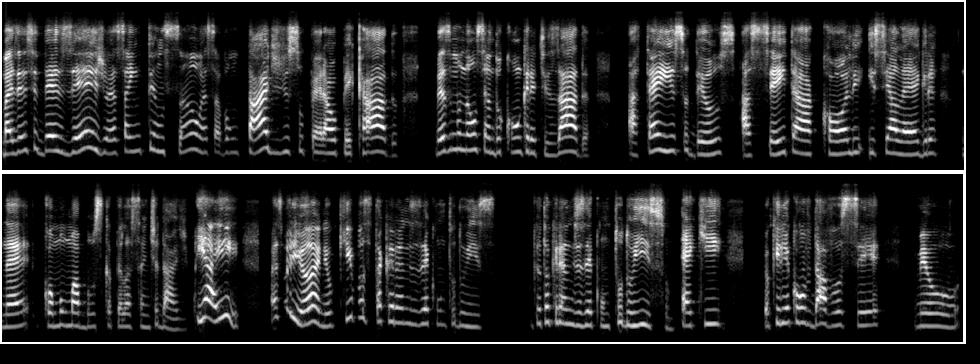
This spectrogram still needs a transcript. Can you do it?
mas esse desejo, essa intenção, essa vontade de superar o pecado, mesmo não sendo concretizada, até isso Deus aceita, acolhe e se alegra, né, como uma busca pela santidade. E aí, mas Mariane, o que você está querendo dizer com tudo isso? O que eu estou querendo dizer com tudo isso é que eu queria convidar você meu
